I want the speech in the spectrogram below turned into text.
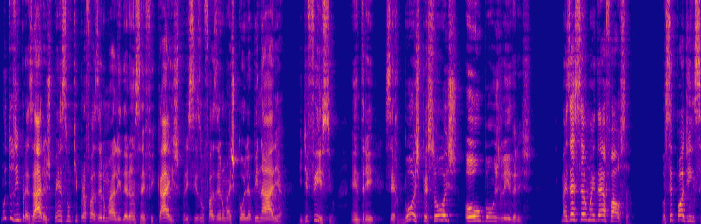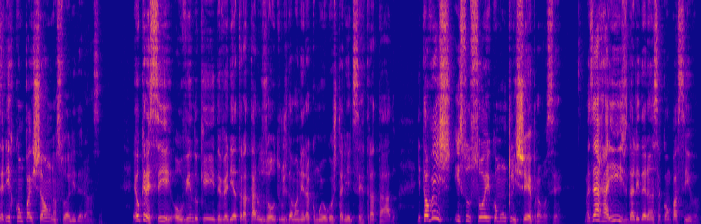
Muitos empresários pensam que para fazer uma liderança eficaz precisam fazer uma escolha binária e difícil entre ser boas pessoas ou bons líderes. Mas essa é uma ideia falsa. Você pode inserir compaixão na sua liderança. Eu cresci ouvindo que deveria tratar os outros da maneira como eu gostaria de ser tratado. E talvez isso soe como um clichê para você, mas é a raiz da liderança compassiva.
